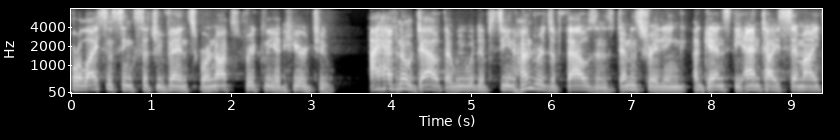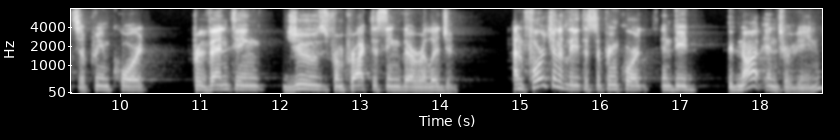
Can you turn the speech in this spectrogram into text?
for licensing such events were not strictly adhered to. I have no doubt that we would have seen hundreds of thousands demonstrating against the anti Semite Supreme Court, preventing Jews from practicing their religion. Unfortunately, the Supreme Court indeed did not intervene.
